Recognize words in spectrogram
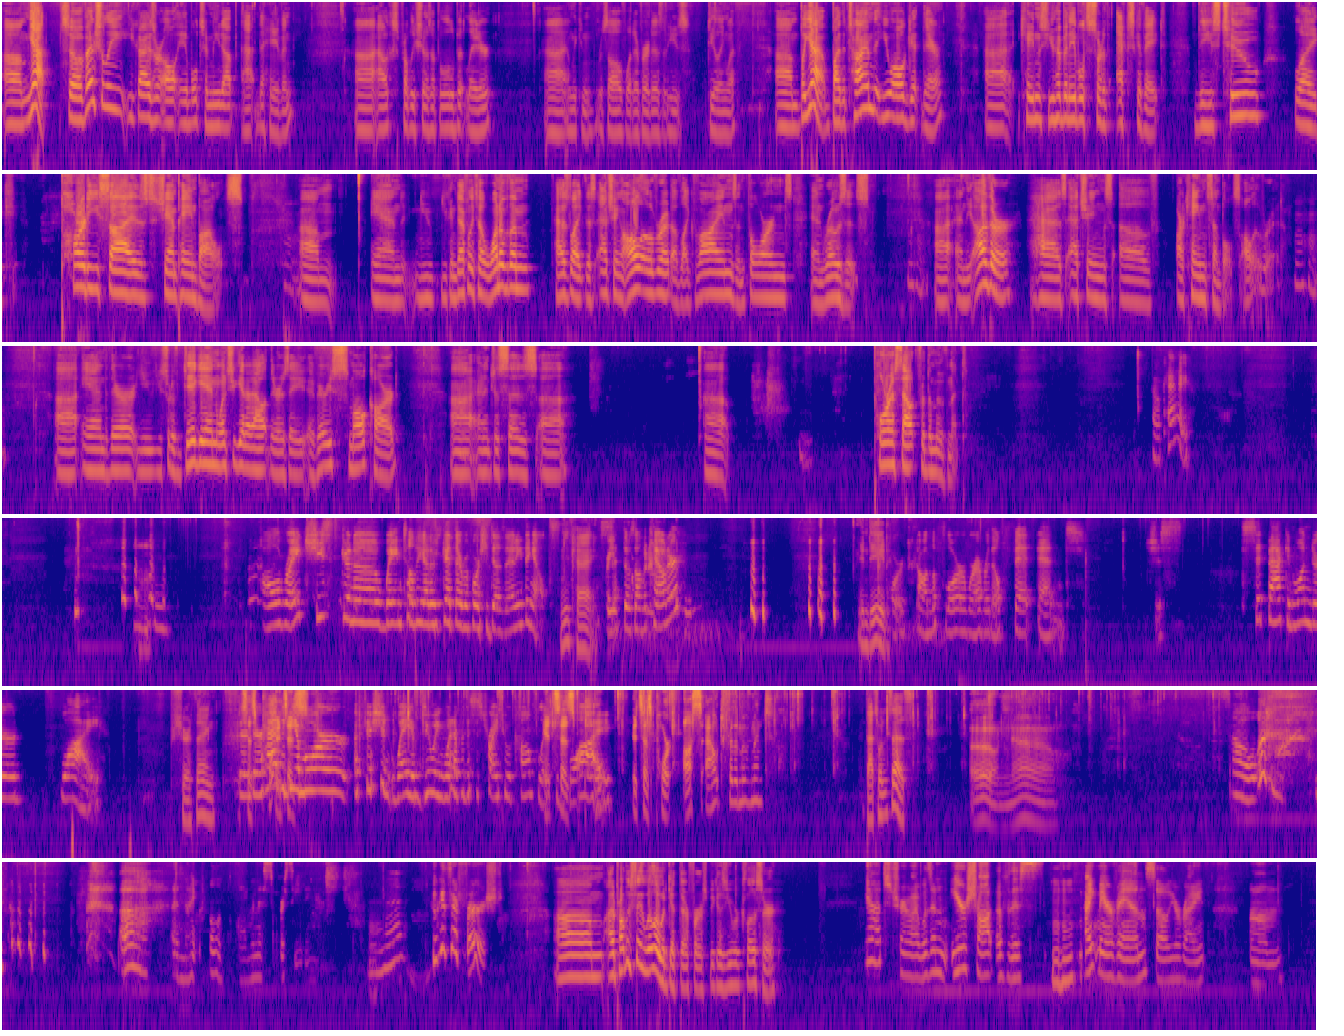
Um, yeah. So eventually, you guys are all able to meet up at the Haven. Uh, Alex probably shows up a little bit later, uh, and we can resolve whatever it is that he's dealing with. Um, but yeah, by the time that you all get there, uh, Cadence, you have been able to sort of excavate these two, like, party-sized champagne bottles. Um, and you you can definitely tell one of them has like this etching all over it of like vines and thorns and roses, uh, and the other has etchings of arcane symbols all over it. Uh, and there you you sort of dig in once you get it out. There is a, a very small card, uh, and it just says. Uh, uh, pour us out for the movement. Okay. All right. She's gonna wait until the others get there before she does anything else. Okay, Are you- Set those on the counter indeed. or on the floor or wherever they'll fit and just sit back and wonder why. Sure thing. There, says there had it to be a more efficient way of doing whatever this is trying to accomplish. It says why. It says pour us out for the movement. That's what it says. Oh no. So, uh, a night full of ominous proceedings. hmm Who gets there first? Um, I'd probably say Willow would get there first because you were closer. Yeah, that's true. I was in earshot of this Mm-hmm. nightmare van, so you're right. Um,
